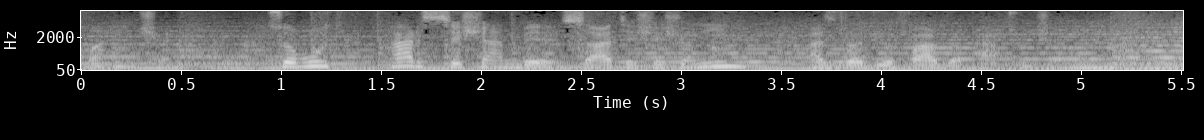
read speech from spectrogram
خواهیم شنید. سقوط هر سهشنبه ساعت 6 از رادیو فردا پخش می‌شود.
